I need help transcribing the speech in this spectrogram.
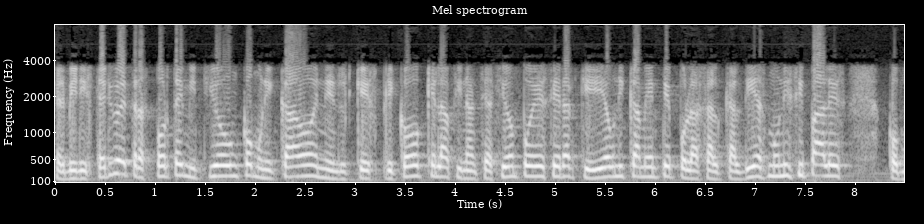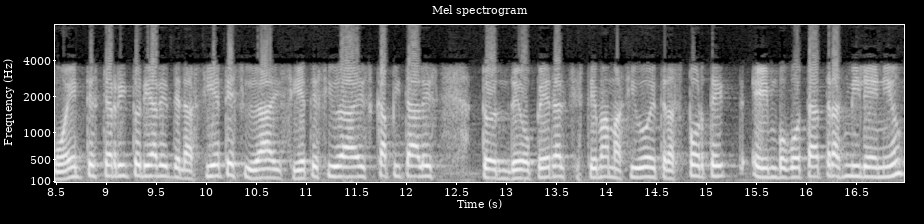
El Ministerio de Transporte emitió un comunicado en el que explicó que la financiación puede ser adquirida únicamente por las alcaldías municipales como entes territoriales de las siete ciudades, siete ciudades capitales donde opera el sistema masivo de transporte en Bogotá Transmilenio,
